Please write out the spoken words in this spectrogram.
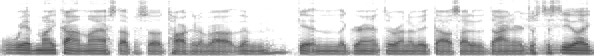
we had Mike on last episode talking about them getting the grant to renovate the outside of the diner just to Mhm. see like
